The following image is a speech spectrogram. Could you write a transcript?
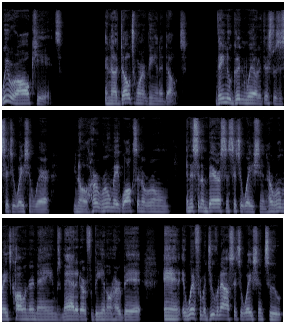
We were all kids, and the adults weren't being adults. they knew good and well that this was a situation where, you know, her roommate walks in the room and it's an embarrassing situation. Her roommate's calling her names, mad at her for being on her bed. And it went from a juvenile situation to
